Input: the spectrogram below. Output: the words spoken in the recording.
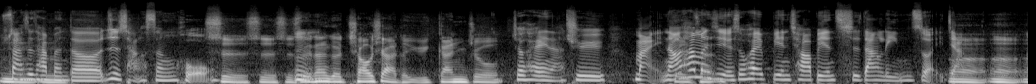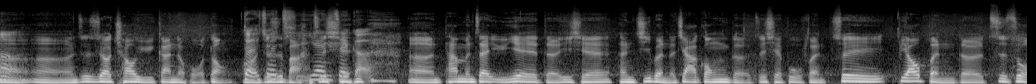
嗯算是他们的日常生活。是是是，所以那个敲下来的鱼竿就、嗯、就可以拿去卖，然后他们也是会边敲边吃当零嘴这样。嗯嗯嗯嗯嗯，就是叫敲鱼竿的活动，对，就是把这些个 呃他们在渔业的一些很基本的加工的这些部分，所以标本的制作。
